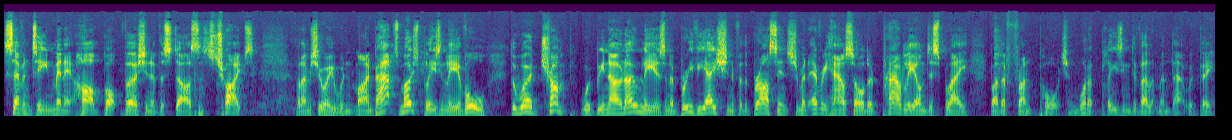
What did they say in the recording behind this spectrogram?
17 minute hard bop version of the Stars and Stripes, but I'm sure he wouldn't mind. Perhaps most pleasingly of all, the word Trump would be known only as an abbreviation for the brass instrument every household had proudly on display by the front porch, and what a pleasing development that would be.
